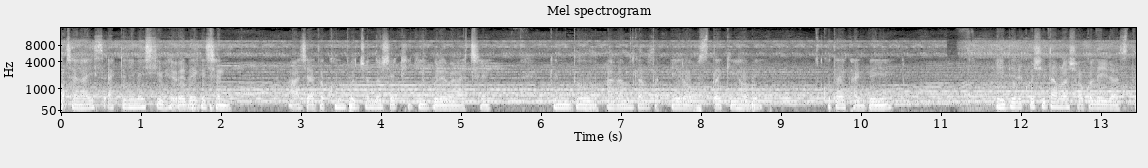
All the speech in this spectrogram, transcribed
আচ্ছা গাইস একটা জিনিস কি ভেবে দেখেছেন? আজ এতক্ষণ পর্যন্ত সে ঠিকই ঘুরে বেড়াচ্ছে। কিন্তু আগামীকাল এর অবস্থা কি হবে? কোথায় থাকবে ঈদের খুশিতে আমরা সকলেই ব্যস্ত।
